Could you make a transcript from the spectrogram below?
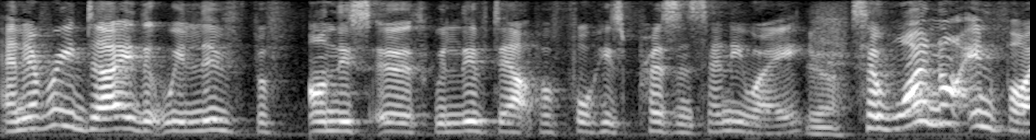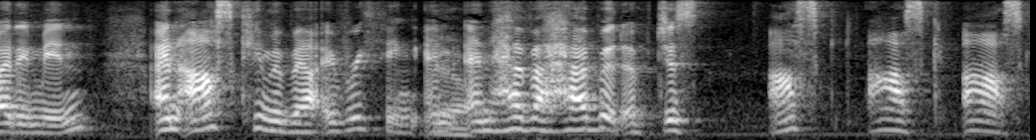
And every day that we live on this earth, we lived out before His presence anyway. Yeah. So why not invite Him in and ask Him about everything and, and have a habit of just ask, ask, ask.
